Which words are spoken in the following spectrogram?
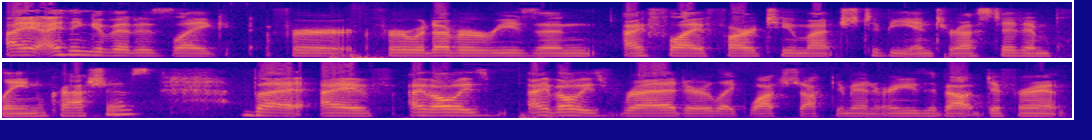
I, I think of it as like for for whatever reason I fly far too much to be interested in plane crashes, but I've I've always I've always read or like watched documentaries about different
